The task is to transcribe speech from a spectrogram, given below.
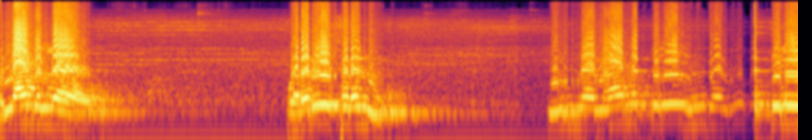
எல்லாம் வல்ல பரமேஸ்வரன் இந்த நாமத்திலே இந்த ரூபத்திலே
